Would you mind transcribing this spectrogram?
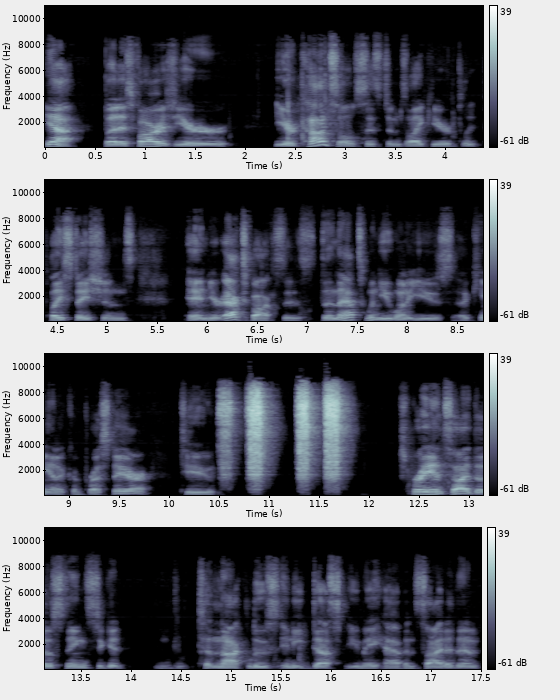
Yeah, but as far as your your console systems like your PlayStations and your Xboxes, then that's when you want to use a can of compressed air to spray inside those things to get to knock loose any dust you may have inside of them.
